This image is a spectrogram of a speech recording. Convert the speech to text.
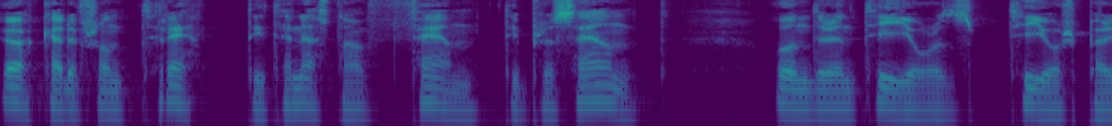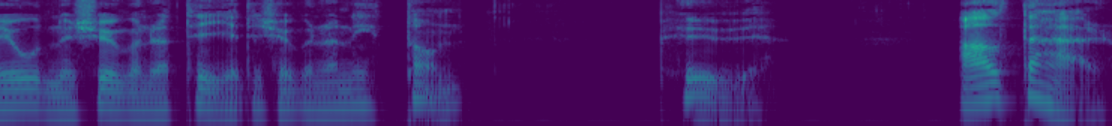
ökade från 30 till nästan 50 procent under en tioårs, tioårsperiod nu 2010 till 2019 hu. Allt det här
